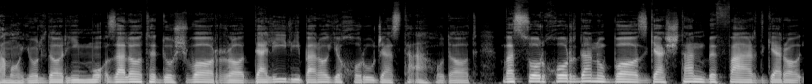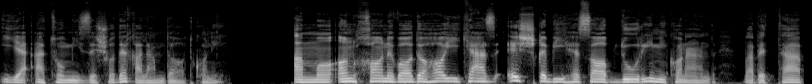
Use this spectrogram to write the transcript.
تمایل داریم معضلات دشوار را دلیلی برای خروج از تعهدات و سرخوردن و بازگشتن به فردگرایی اتمیزه شده قلمداد کنیم. اما آن خانواده هایی که از عشق بی حساب دوری می کنند و به طب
